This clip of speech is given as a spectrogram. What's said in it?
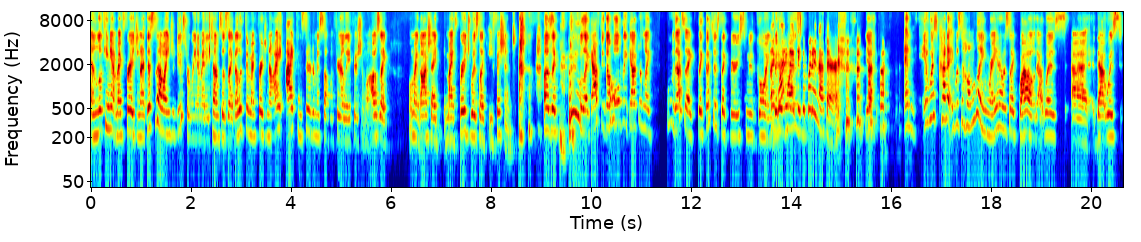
and looking at my fridge. And I, this is how I introduced Rowena many times. I was like, I looked at my fridge. Now I I considered myself a fairly efficient one. I was like, oh my gosh, I my fridge was like efficient. I was like, ooh, like after the whole week after, I'm like, ooh, that's like like that's just like very smooth going. like, but why it did was I think of putting that there? Yeah. and it was kind of it was humbling, right? I was like, wow, that was uh that was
